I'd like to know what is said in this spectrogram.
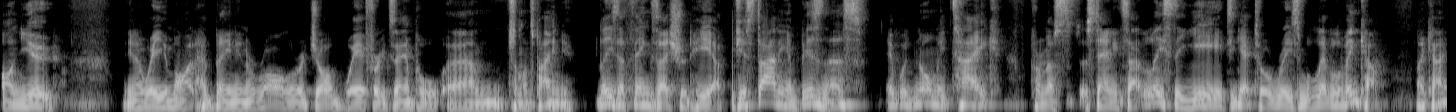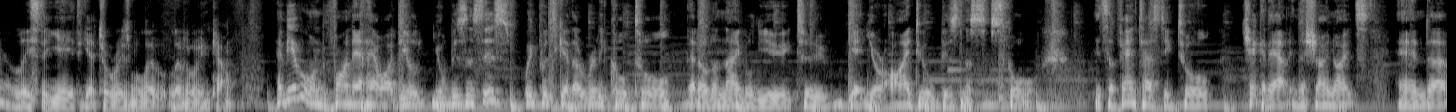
on you. You know, where you might have been in a role or a job where, for example, um, someone's paying you these are things they should hear. If you're starting a business, it would normally take from a standing start at least a year to get to a reasonable level of income. Okay, at least a year to get to a reasonable level, level of income. Have you ever wanted to find out how ideal your business is? We put together a really cool tool that'll enable you to get your ideal business score. It's a fantastic tool. Check it out in the show notes and uh,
